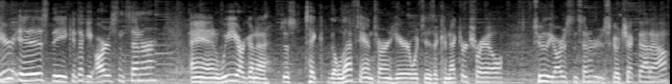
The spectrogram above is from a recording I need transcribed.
Here is the Kentucky Artisan Center and we are gonna just take the left-hand turn here which is a connector trail to the Artisan Center just go check that out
